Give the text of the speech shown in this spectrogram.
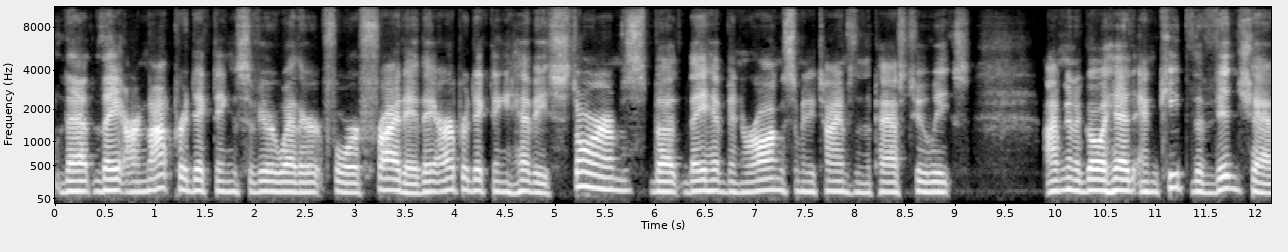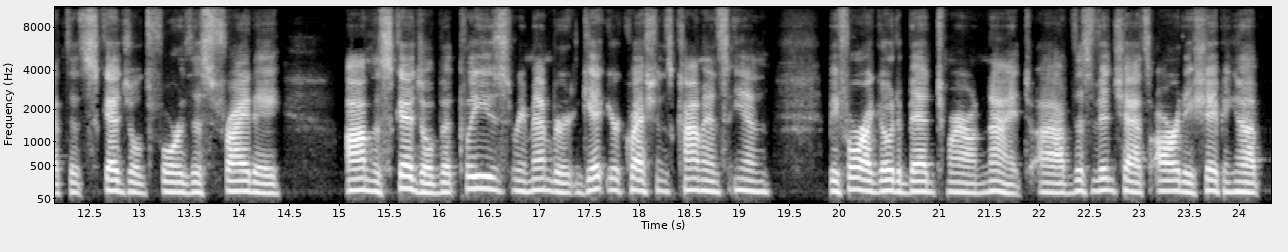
that they are not predicting severe weather for Friday. They are predicting heavy storms, but they have been wrong so many times in the past two weeks I'm going to go ahead and keep the vid chat that's scheduled for this Friday on the schedule. But please remember, get your questions, comments in before I go to bed tomorrow night. Uh, this vid chat's already shaping up,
